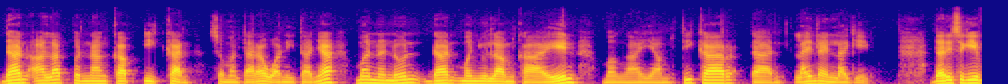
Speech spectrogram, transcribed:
dan alat penangkap ikan. Sementara wanitanya menenun dan menyulam kain, mengayam tikar dan lain-lain lagi dari segi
